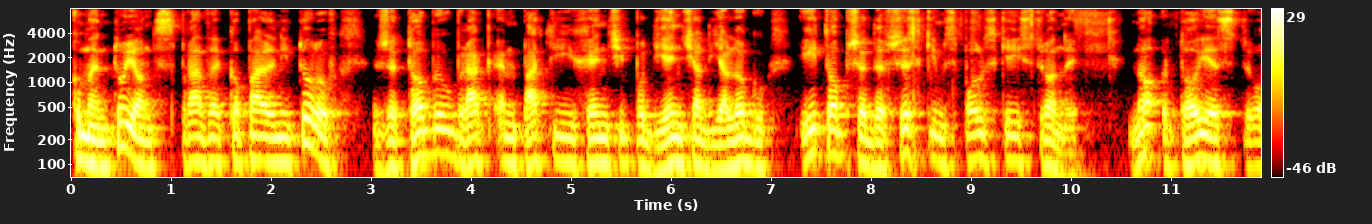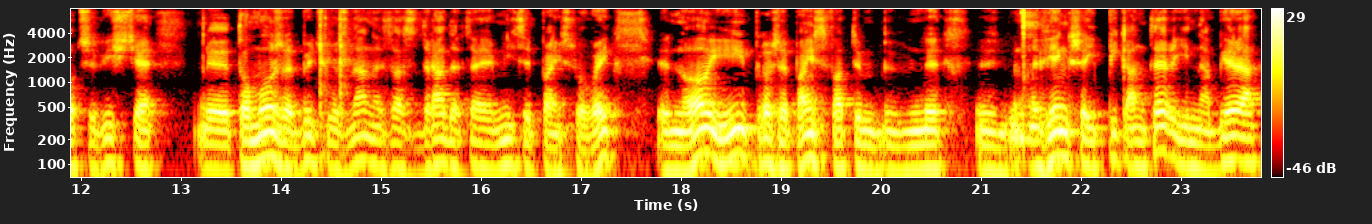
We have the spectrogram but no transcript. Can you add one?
komentując sprawę kopalni Turów, że to był brak empatii i chęci podjęcia dialogu i to przede wszystkim z polskiej strony. No, to jest oczywiście E, to może być uznane za zdradę tajemnicy państwowej. No i proszę Państwa, tym e, większej pikanterii nabiera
